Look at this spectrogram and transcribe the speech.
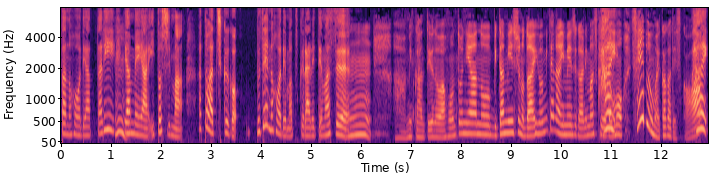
像の方であったり、うん八女や糸島、あとは筑後、豊前の方でも作られてます。うん。あーみかんっていうのは本当にあの、ビタミン C の代表みたいなイメージがありますけれども、成分はいかがですか？はいい。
